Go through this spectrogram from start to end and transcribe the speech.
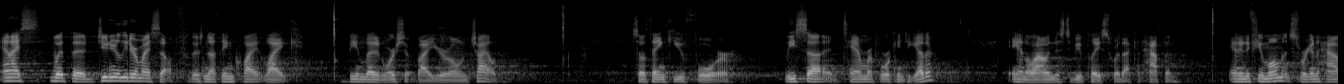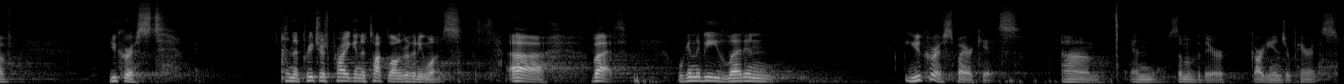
And I, with the junior leader myself, there's nothing quite like being led in worship by your own child. So thank you for Lisa and Tamara for working together and allowing this to be a place where that can happen. And in a few moments, we're going to have Eucharist. And the preacher's probably going to talk longer than he wants. Uh, but we're going to be led in Eucharist by our kids um, and some of their guardians or parents.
